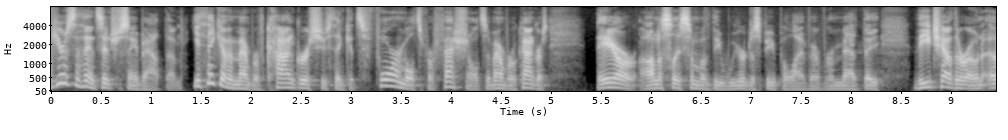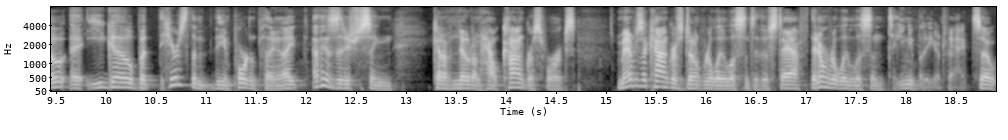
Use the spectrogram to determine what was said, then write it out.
here's the thing that's interesting about them. You think of a member of Congress, you think it's formal, it's professional, it's a member of Congress. They are honestly some of the weirdest people I've ever met. They, they each have their own o- uh, ego. But here's the, the important thing, and I, I think it's an interesting kind of note on how Congress works. Members of Congress don't really listen to their staff. They don't really listen to anybody, in fact. So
